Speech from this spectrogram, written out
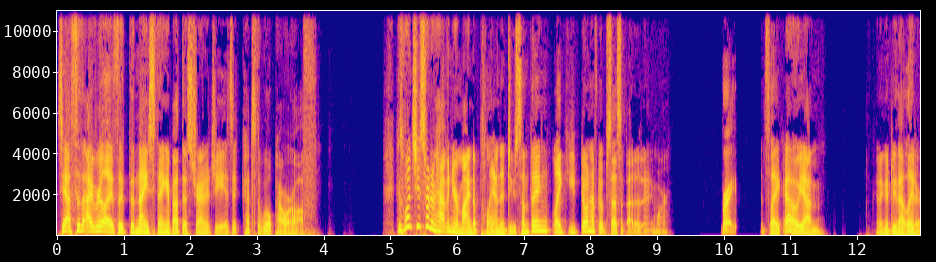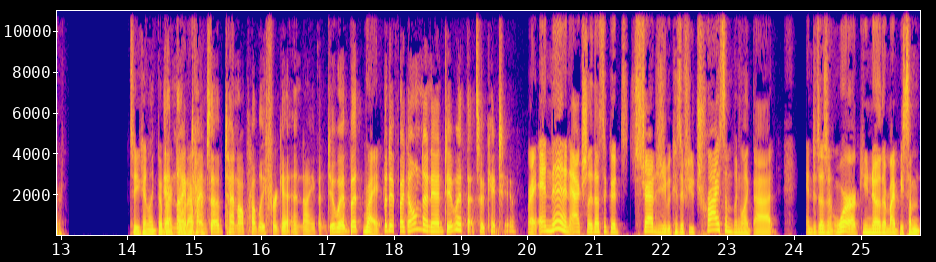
So yeah, so I realized that the nice thing about this strategy is it cuts the willpower off. Because once you sort of have in your mind a plan to do something, like you don't have to obsess about it anymore. Right. It's like, oh yeah, I'm gonna go do that later. So you can like go back and nine times out of ten, I'll probably forget and not even do it. But right, but if I don't and I do it, that's okay too. right. And then actually, that's a good strategy because if you try something like that and it doesn't work, you know there might be some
